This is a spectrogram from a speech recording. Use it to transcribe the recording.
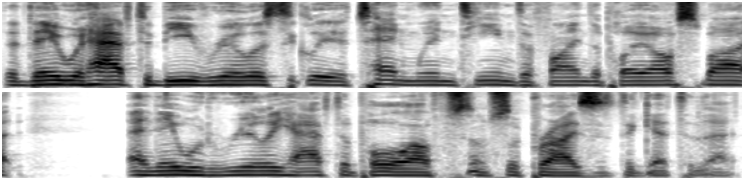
that they would have to be realistically a ten win team to find the playoff spot, and they would really have to pull off some surprises to get to that.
